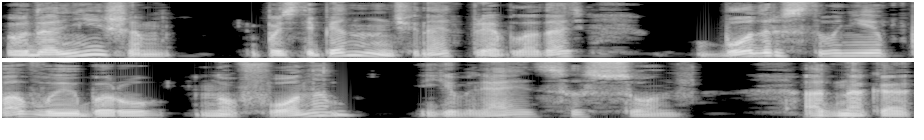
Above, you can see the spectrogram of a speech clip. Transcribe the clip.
В дальнейшем постепенно начинает преобладать бодрствование по выбору, но фоном является сон. Однако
